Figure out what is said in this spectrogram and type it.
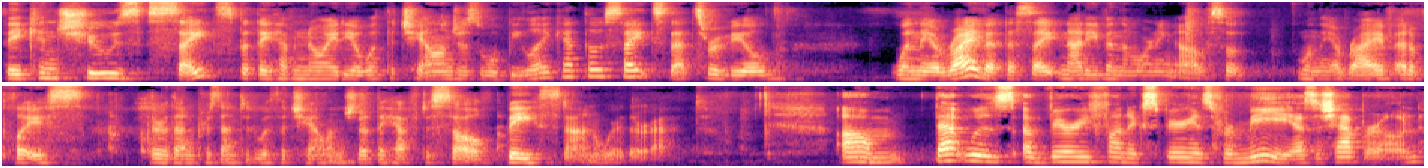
they can choose sites but they have no idea what the challenges will be like at those sites that's revealed when they arrive at the site not even the morning of so when they arrive at a place they're then presented with a challenge that they have to solve based on where they're at um, that was a very fun experience for me as a chaperone.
